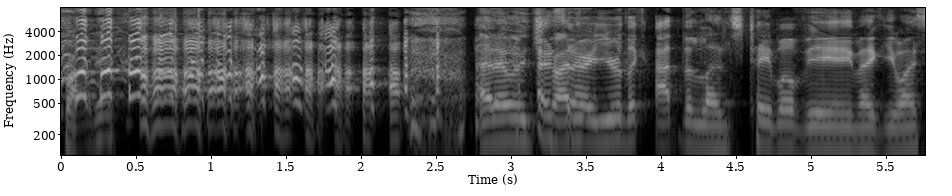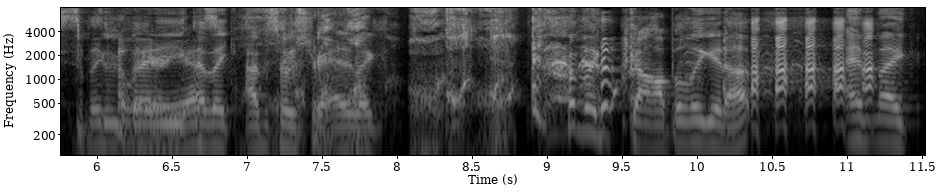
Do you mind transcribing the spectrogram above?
try to, and I would I'm try to you were like at the lunch table being like, you want to see something funny. I'm like, I'm so straight. I'm like, I'm like gobbling it up, and like,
